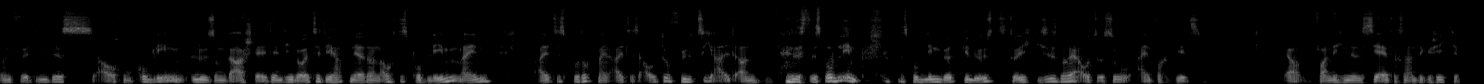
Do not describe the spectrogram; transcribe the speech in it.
und für die das auch eine Problemlösung darstellt. Denn die Leute, die hatten ja dann auch das Problem, mein altes Produkt, mein altes Auto fühlt sich alt an. Das ist das Problem. Und das Problem wird gelöst durch dieses neue Auto. So einfach geht's. Ja, fand ich eine sehr interessante Geschichte.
